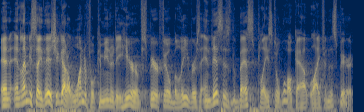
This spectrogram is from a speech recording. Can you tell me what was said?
and, and let me say this you've got a wonderful community here of spirit filled believers, and this is the best place to walk out life in the Spirit.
